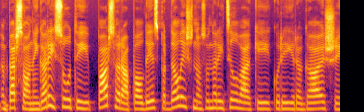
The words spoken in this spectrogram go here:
Personīgi arī sūtīja pārsvarā paldies par dalīšanos, un arī cilvēki, kuri ir gājuši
